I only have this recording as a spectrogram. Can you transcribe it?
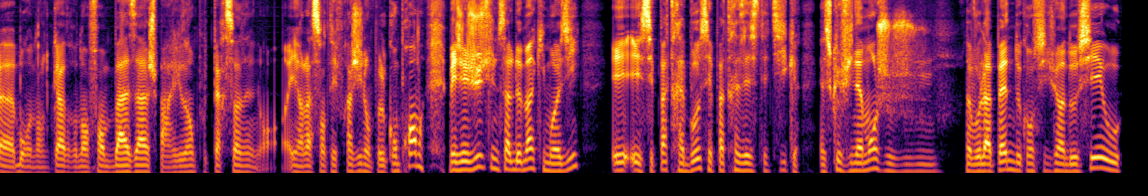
Euh, bon, dans le cadre d'enfants bas âge, par exemple, ou de personnes ayant la santé fragile, on peut le comprendre. Mais j'ai juste une salle de bain qui moisit et, et c'est pas très beau, c'est pas très esthétique. Est-ce que finalement, je, je- ça vaut la peine de constituer un dossier ou,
